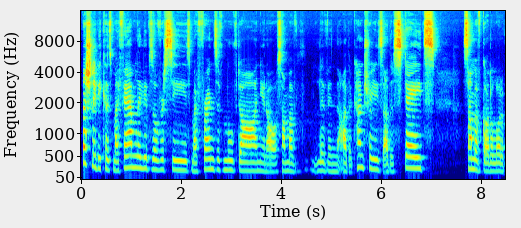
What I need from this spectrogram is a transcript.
especially because my family lives overseas, my friends have moved on, you know, some have live in other countries, other states, some have got a lot of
